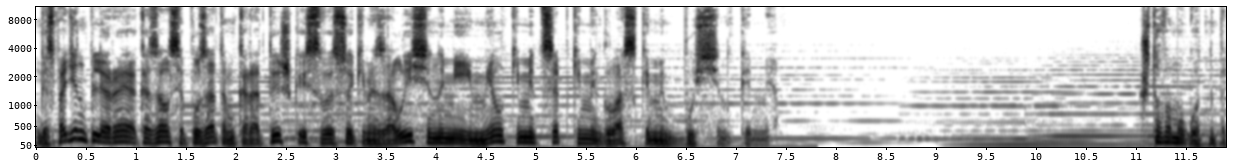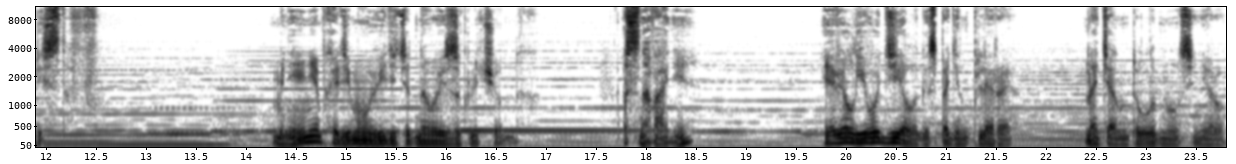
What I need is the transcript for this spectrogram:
Господин Плере оказался пузатым коротышкой с высокими залысинами и мелкими цепкими глазками-бусинками. «Что вам угодно, пристав?» «Мне необходимо увидеть одного из заключенных». «Основание?» «Я вел его дело, господин Плере», — натянуто улыбнулся Неро.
